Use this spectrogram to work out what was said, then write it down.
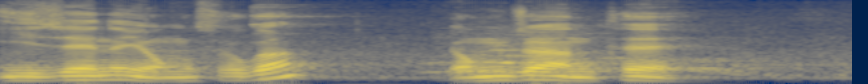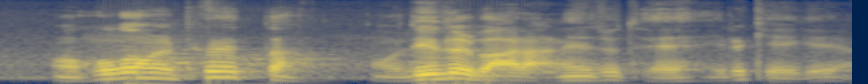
이제는 영수가 영자한테 어, 호감을 표했다. 어, 니들 말 안 해도 돼. 이렇게 얘기해요.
